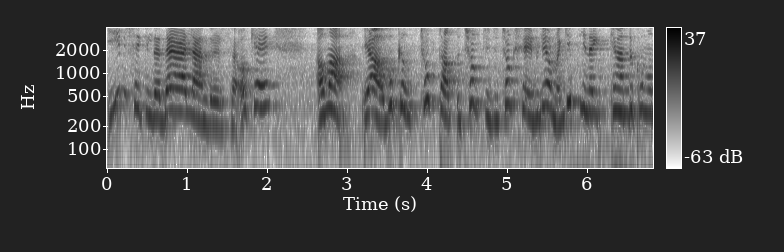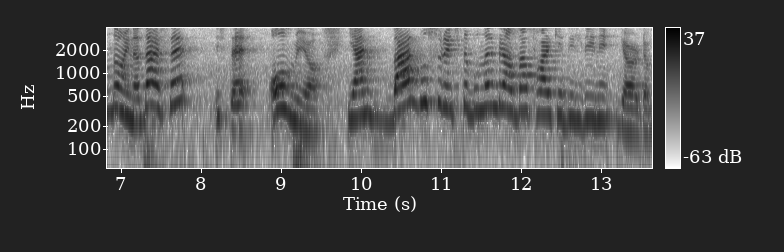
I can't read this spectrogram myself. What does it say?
İyi bir şekilde değerlendirirse okey. Ama ya bu kız çok tatlı, çok cici, çok şey biliyor ama git yine kendi kumunda oyna derse işte olmuyor. Yani ben bu süreçte bunların biraz daha fark edildiğini gördüm.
